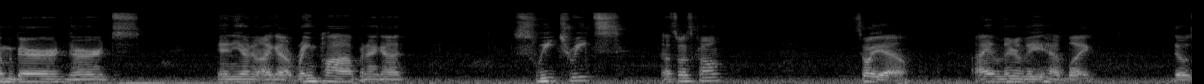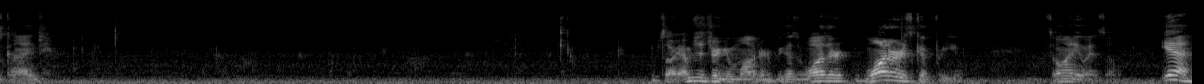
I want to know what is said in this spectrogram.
Gummy Bear, Nerds, and you know I got Ring Pop and I got Sweet Treats. That's what it's called. So yeah, I literally have like those kind. I'm sorry, I'm just drinking water because water water is good for you. So anyway, so yeah,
